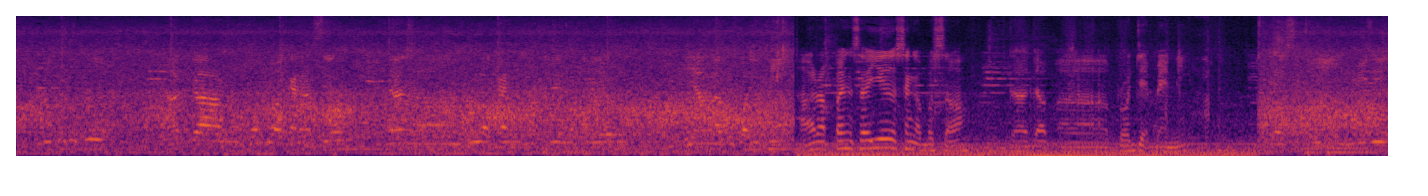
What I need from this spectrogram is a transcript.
2020 agar membuahkan hasil dan membuahkan material-material yang berkualiti. Harapan saya sangat besar terhadap uh, projek band ni. Dari segi muzik,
